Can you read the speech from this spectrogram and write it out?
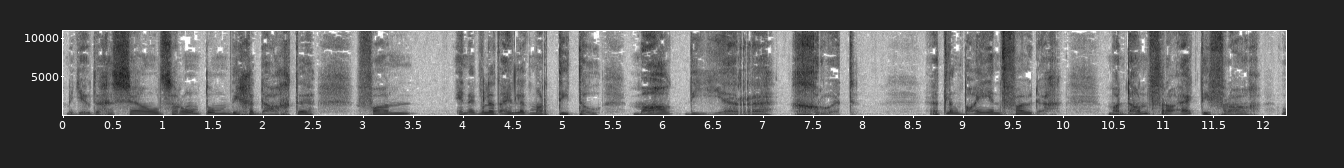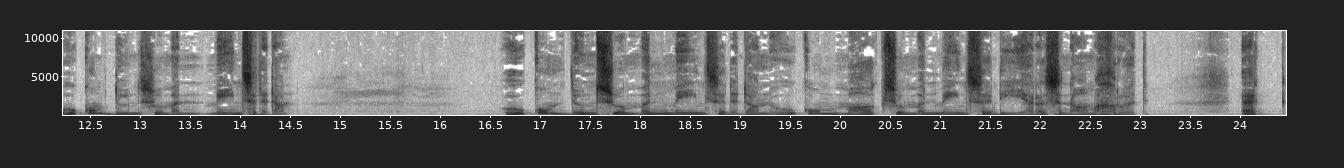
met jou te gesels rondom die gedagte van en ek wil dit eintlik maar titel, "Maak die Here groot." Dit klink baie eenvoudig, maar dan vra ek die vraag, hoekom doen so min mense dit dan? Hoekom doen so min mense dit dan? Hoekom maak so min mense die Here se naam groot? Ek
